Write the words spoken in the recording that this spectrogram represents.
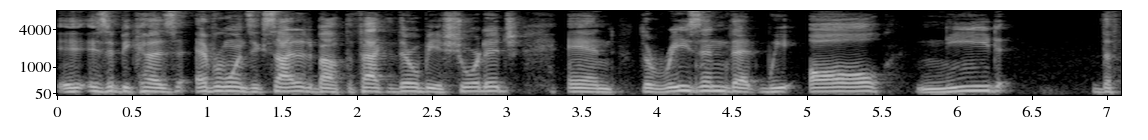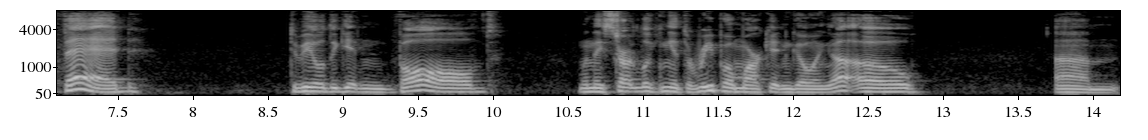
is it because everyone's excited about the fact that there will be a shortage and the reason that we all need the Fed to be able to get involved when they start looking at the repo market and going, "Uh oh," um,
